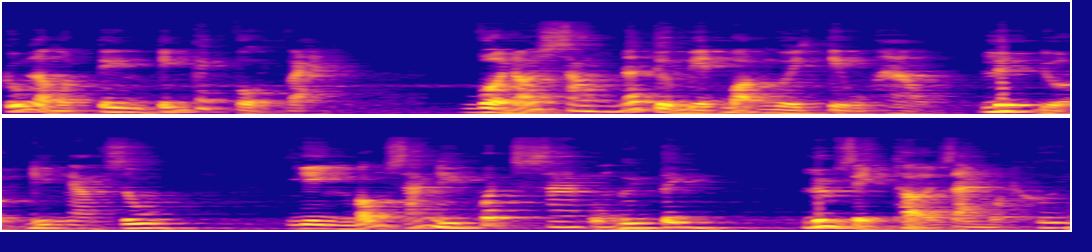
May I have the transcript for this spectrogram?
cũng là một tên tính cách vội vàng. Vừa nói xong đã từ biệt bọn người tiểu hào lên đường đi Nam du. Nhìn bóng sáng đi khuất xa của Ngư Tinh, Lưu Dịch thở dài một hơi.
